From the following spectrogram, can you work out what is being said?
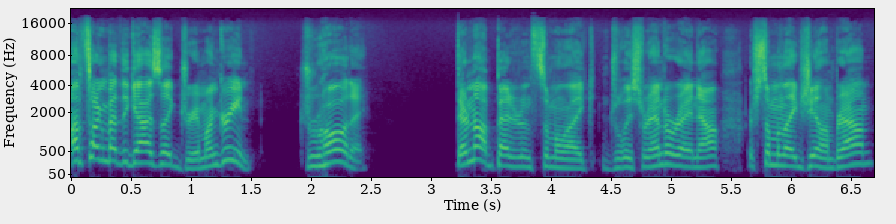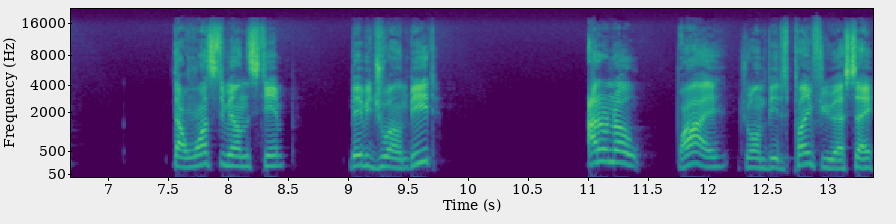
I'm talking about the guys like Draymond Green, Jrue Holiday. They're not better than someone like Julius Randle right now or someone like Jaylen Brown that wants to be on this team. Maybe Joel Embiid. I don't know why Joel Embiid is playing for USA.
